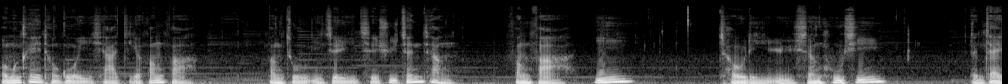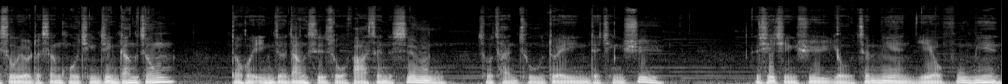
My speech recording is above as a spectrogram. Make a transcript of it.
我们可以透过以下几个方法，帮助意志力持续增长。方法一。抽离与深呼吸。人在所有的生活情境当中，都会因着当时所发生的事物，所产出对应的情绪。这些情绪有正面，也有负面。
